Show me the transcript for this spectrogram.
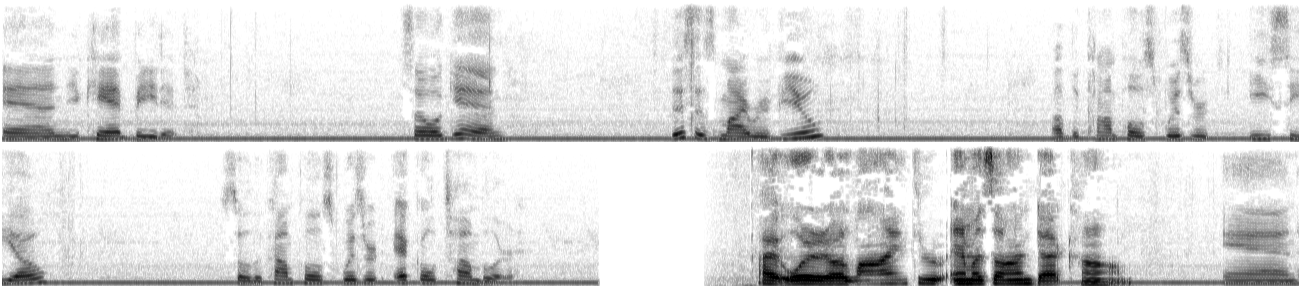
and you can't beat it. So again, this is my review of the Compost Wizard ECO. So the Compost Wizard Eco Tumbler. I ordered online through Amazon.com. And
